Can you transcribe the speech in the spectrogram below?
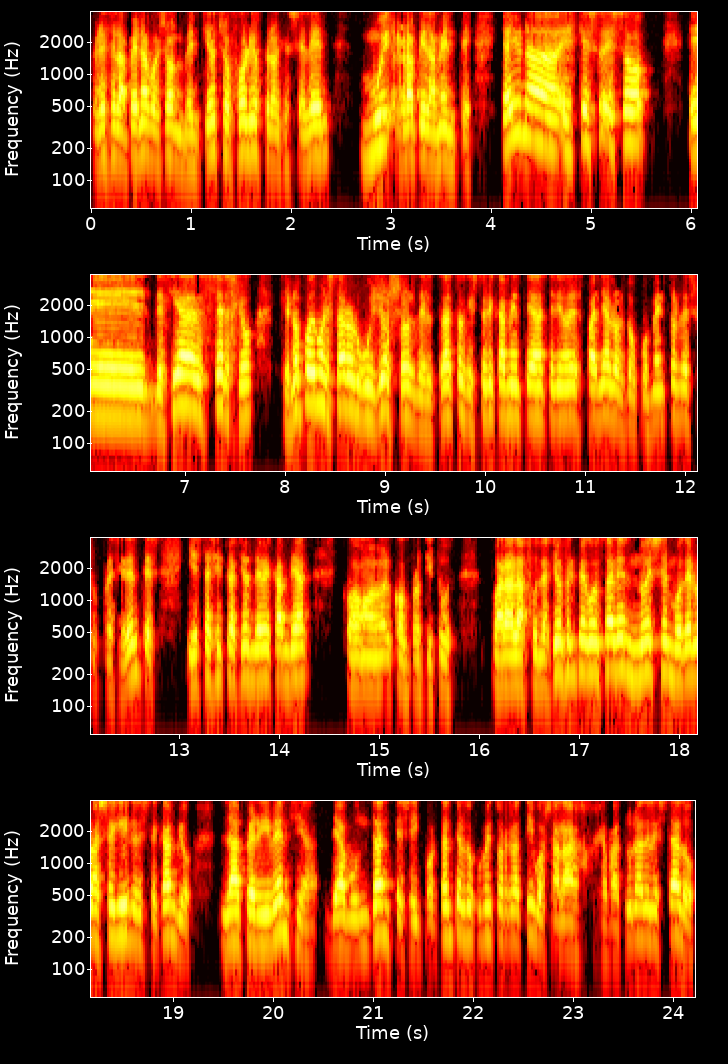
merece la pena, pues son 28 folios, pero que se leen muy rápidamente. Y hay una, es que esto eh, decía Sergio que no podemos estar orgullosos del trato que históricamente han tenido en España los documentos de sus presidentes y esta situación debe cambiar con, prontitud. Para la Fundación Felipe González no es el modelo a seguir en este cambio. La pervivencia de abundantes e importantes documentos relativos a la jefatura del Estado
